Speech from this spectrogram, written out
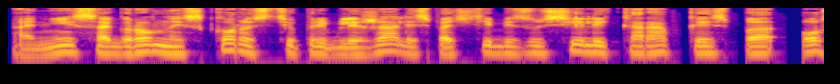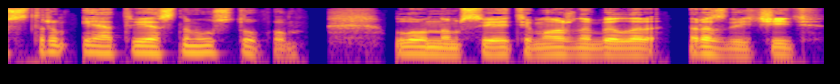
Они с огромной скоростью приближались почти без усилий, карабкаясь по острым и отвесным уступам. В лунном свете можно было различить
